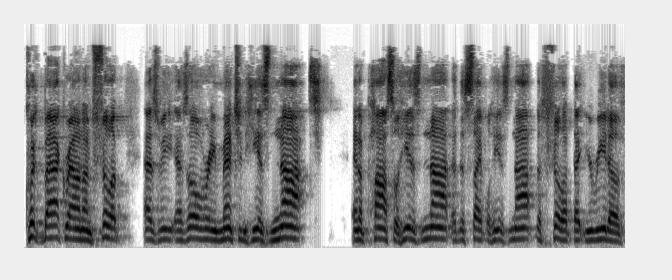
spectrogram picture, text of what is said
Quick background on Philip, as we as already mentioned, he is not an apostle. He is not a disciple. He is not the Philip that you read of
